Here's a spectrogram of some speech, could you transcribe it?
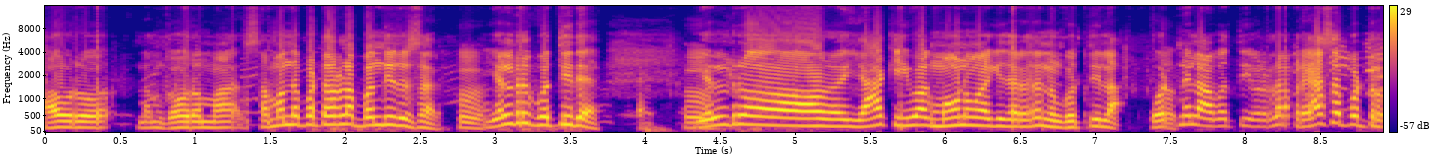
ಅವರು ನಮ್ಮ ಗೌರಮ್ಮ ಸಂಬಂಧಪಟ್ಟವರೆಲ್ಲ ಬಂದಿದ್ರು ಸರ್. ಎಲ್ರು ಎಲ್ರಿಗೂ ಗೊತ್ತಿದೆ. ಎಲ್ರು ಯಾಕೆ ಇವಾಗ ಮೌನವಾಗಿದ್ದಾರೆ ಅಂತ ನಂಗೆ ಗೊತ್ತಿಲ್ಲ. ಒಟ್ನಲ್ಲಿ ಅವತ್ತು ಇವರೆಲ್ಲ ಪ್ರಯಾಸ ಪಟ್ರು.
